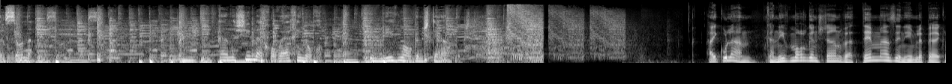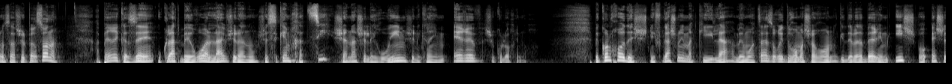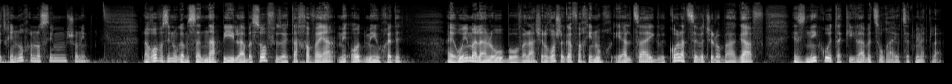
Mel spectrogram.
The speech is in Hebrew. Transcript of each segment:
פרסונה. האנשים מאחורי החינוך, עם ניב מורגנשטרן. היי כולם, כאן ניב מורגנשטרן ואתם מאזינים לפרק נוסף של פרסונה. הפרק הזה הוקלט באירוע לייב שלנו שסיכם חצי שנה של אירועים שנקראים ערב שכולו חינוך. בכל חודש נפגשנו עם הקהילה במועצה אזורית דרום השרון כדי לדבר עם איש או אשת חינוך על נושאים שונים. לרוב עשינו גם סדנה פעילה בסוף וזו הייתה חוויה מאוד מיוחדת. האירועים הללו, בהובלה של ראש אגף החינוך אייל צייג וכל הצוות שלו באגף, הזניקו את הקהילה בצורה יוצאת מן הכלל.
